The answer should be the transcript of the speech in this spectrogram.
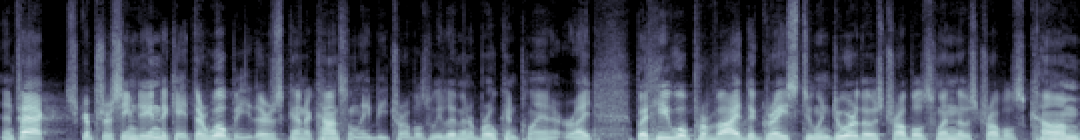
In fact, scripture seems to indicate there will be. There's going to constantly be troubles. We live in a broken planet, right? But He will provide the grace to endure those troubles when those troubles come.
